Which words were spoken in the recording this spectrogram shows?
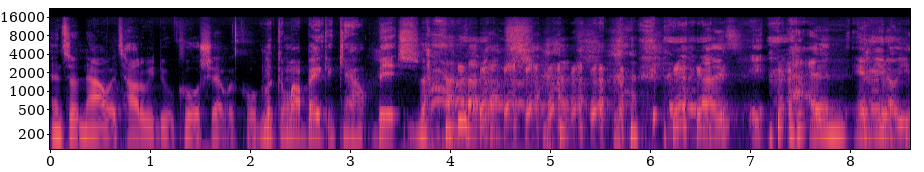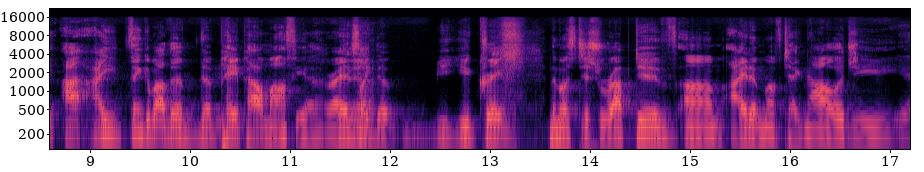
And so now it's how do we do cool shit with cool people? Look at my bank account, bitch. And and you know I, I think about the the PayPal mafia, right? It's Yeah. like the you, you create the most disruptive um, item of technology,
